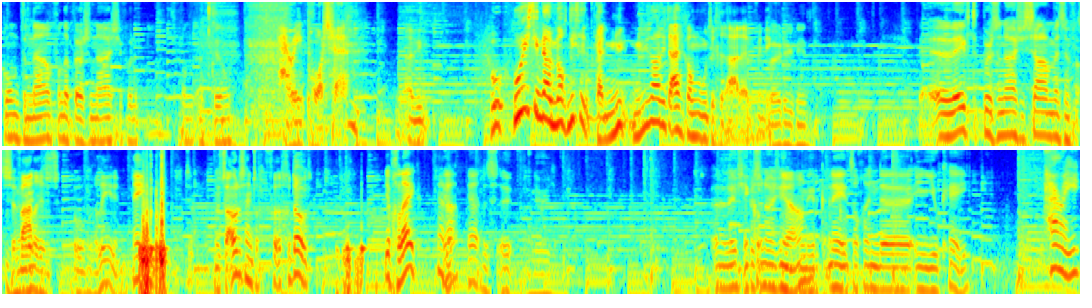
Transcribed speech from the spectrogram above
Komt de naam van de personage voor de, van een film? Harry Potter. Ja, die- Hoe, hoe is die nou nog niet... Kijk, nu, nu zou hij het eigenlijk al moeten geraden hebben, vind ik. Weet ik niet. Eh, leeft de personage samen met zijn va- Zijn vader is overleden. Nee, de- zijn ouders zijn toch gedood? Je hebt gelijk. Ja, Ja, dus... eh nee. Eh, leeft je personage ja. in Amerika? Nee, toch in de in UK? Harry.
